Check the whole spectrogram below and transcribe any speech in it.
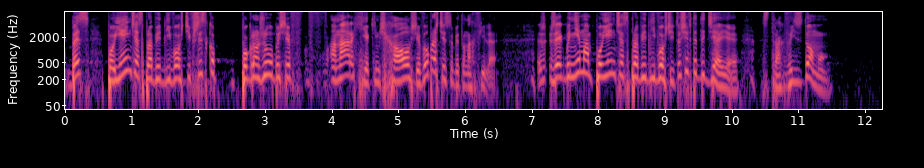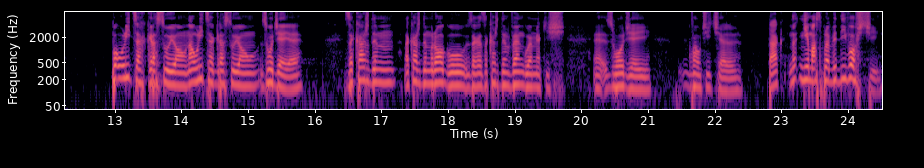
Bez pojęcia sprawiedliwości wszystko pogrążyłoby się w, w anarchii, jakimś chaosie. Wyobraźcie sobie to na chwilę. Że jakby nie ma pojęcia sprawiedliwości. Co się wtedy dzieje? Strach wyjść z domu. Po ulicach grasują, na ulicach grasują złodzieje. Za każdym, na każdym rogu, za, za każdym węgłem jakiś e, złodziej, gwałciciel. Tak? No, nie ma sprawiedliwości.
